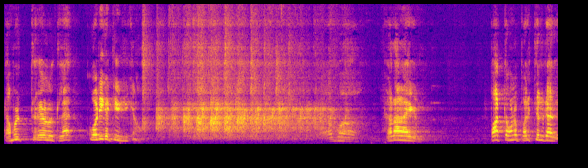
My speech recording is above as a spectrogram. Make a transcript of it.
தமிழ் திரையுலகத்தில் கொடி கட்டி இருக்கணும் ஆமாம் கதாநாயகன். பார்த்தவொன்னே பறிச்சிருக்காரு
